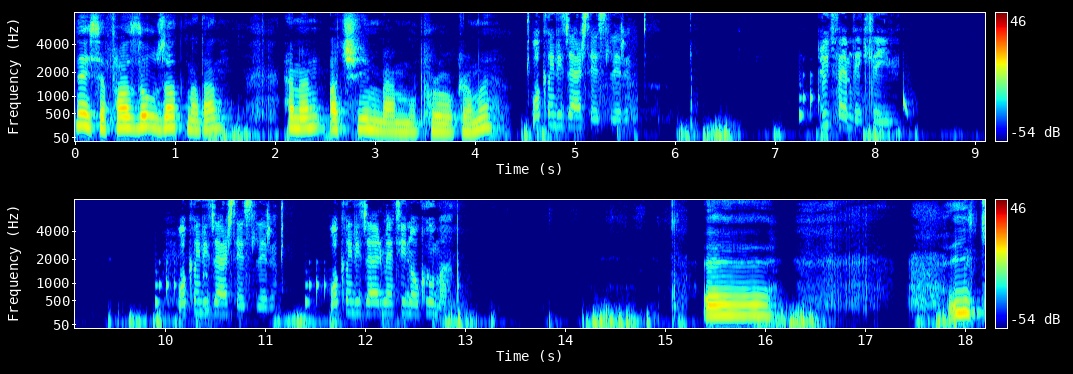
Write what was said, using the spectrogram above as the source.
Neyse fazla uzatmadan hemen açayım ben bu programı. Vokalizer sesleri. Lütfen bekleyin. Vokalizer sesleri. Vokalizer metin okuma. Ee, ilk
